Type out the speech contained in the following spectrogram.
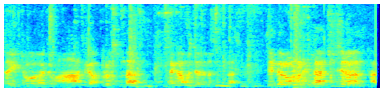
수익이 좋아가지고 아 제가 부럽습니다 생각 먼저 들었습니다. 저희들 오늘 행사한 취지는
